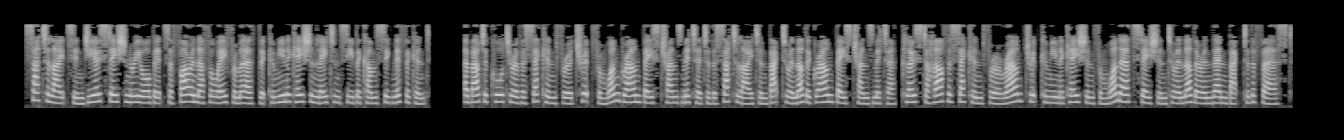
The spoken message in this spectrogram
Satellites in geostationary orbits are far enough away from Earth that communication latency becomes significant, about a quarter of a second for a trip from one ground-based transmitter to the satellite and back to another ground-based transmitter, close to half a second for a round-trip communication from one Earth station to another and then back to the first.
